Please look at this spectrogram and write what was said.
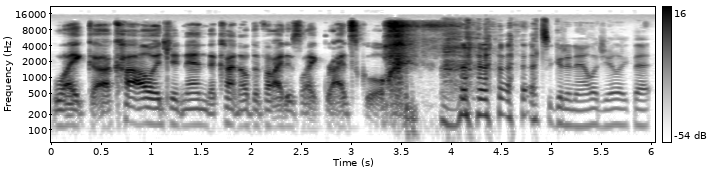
like uh, college, and then the Continental Divide is like grad school. That's a good analogy. I like that.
